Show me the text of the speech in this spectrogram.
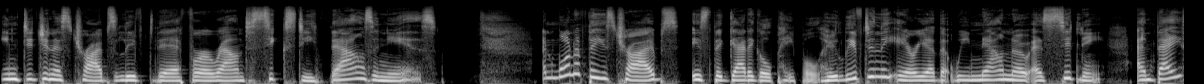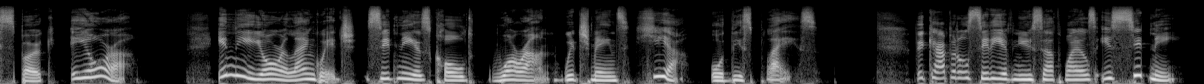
Indigenous tribes lived there for around 60,000 years. And one of these tribes is the Gadigal people who lived in the area that we now know as Sydney, and they spoke Eora. In the Eora language, Sydney is called Warran, which means here or this place. The capital city of New South Wales is Sydney,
